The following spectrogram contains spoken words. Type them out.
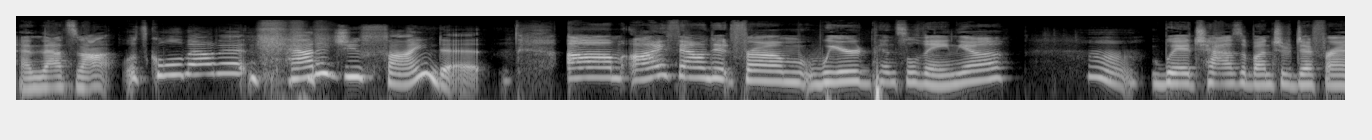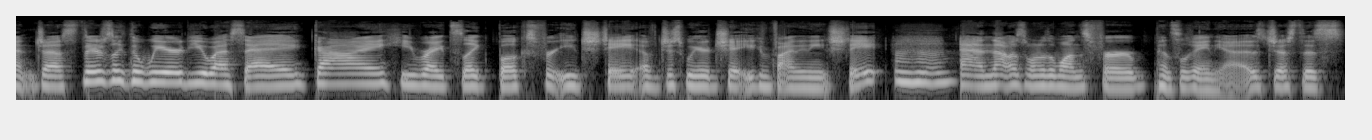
And that's not what's cool about it. How did you find it? Um, I found it from Weird Pennsylvania. Huh. which has a bunch of different just there's like the weird USA guy. He writes like books for each state of just weird shit you can find in each state. Mm-hmm. And that was one of the ones for Pennsylvania. Is just this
